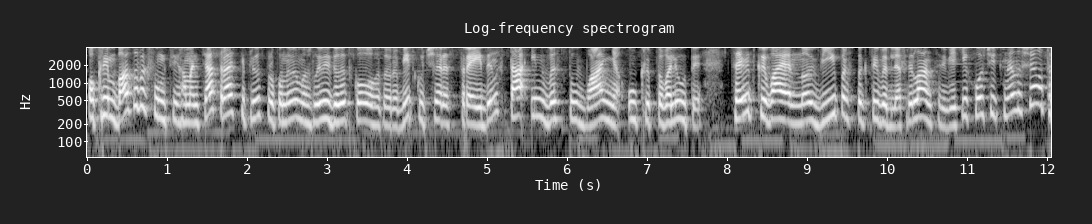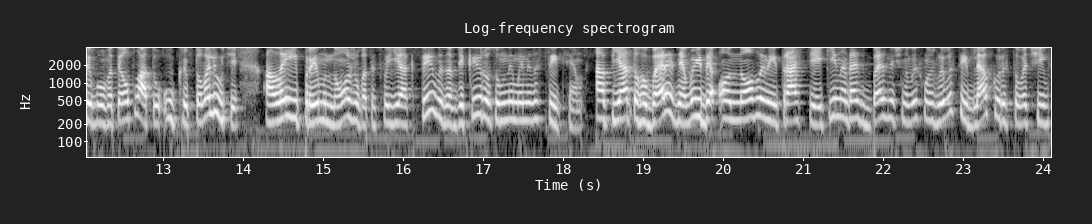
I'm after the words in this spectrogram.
Окрім базових функцій гаманця, Trusty Plus пропонує можливість додаткового заробітку через трейдинг та інвестування у криптовалюти. Це відкриває нові перспективи для фрілансерів, які хочуть не лише отримувати оплату у криптовалюті, але й примножувати свої активи завдяки розумним інвестиціям. А 5 березня вийде оновлений трасті, який надасть безліч нових можливостей для користувачів.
